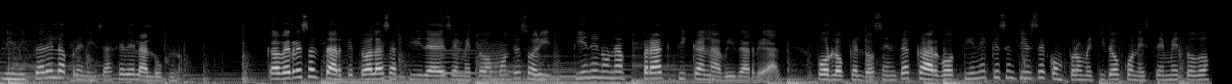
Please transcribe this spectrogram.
limitar el aprendizaje del alumno. Cabe resaltar que todas las actividades del método Montessori tienen una práctica en la vida real, por lo que el docente a cargo tiene que sentirse comprometido con este método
